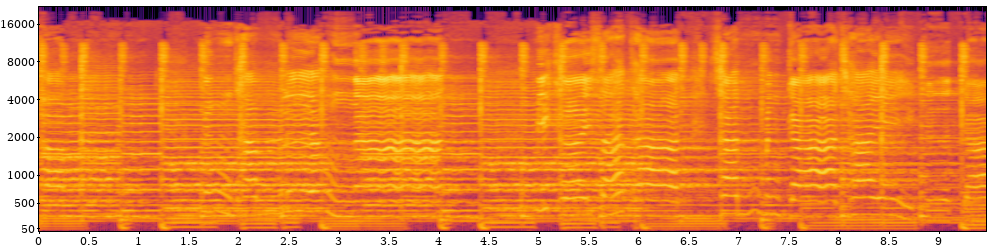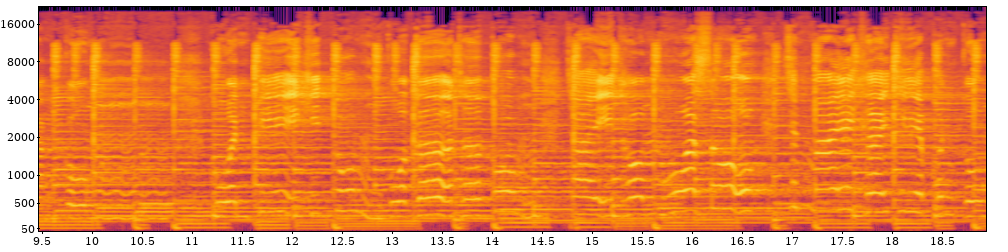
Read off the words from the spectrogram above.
คำนึงทำเรื่องงานไม่เคยสาทาน ฉันมันกาใช่เกิดจากกรุงควรพี่คิด วเกอเธอกุ้งใจทมหัวสูง ฉันไม่เคยเทียบคนกุ้ง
